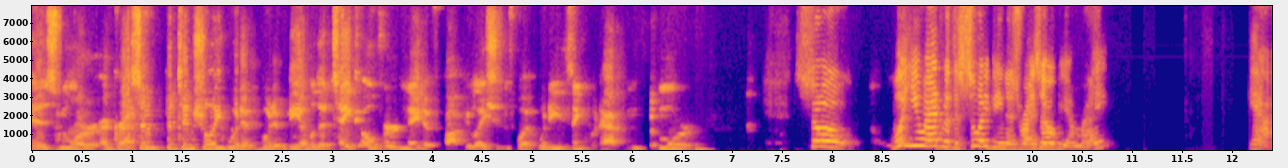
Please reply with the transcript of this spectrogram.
is more aggressive potentially would it would it be able to take over native populations what what do you think would happen more So what you add with the soybean is rhizobium, right? Yeah.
